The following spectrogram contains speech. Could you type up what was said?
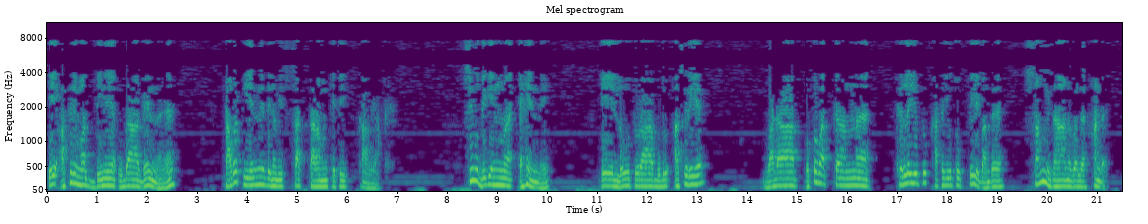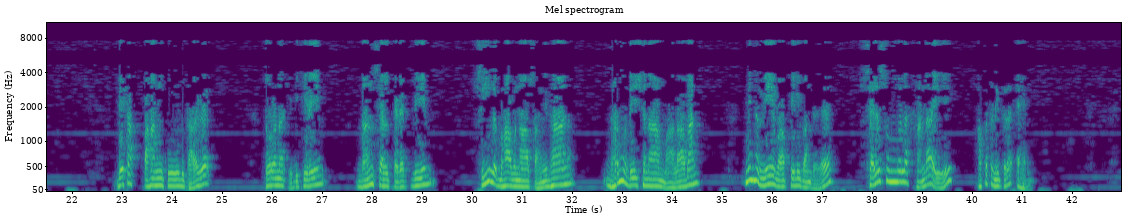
ඒ අතිරිමත් දිනය උදා වෙන්න තව තියෙන්නේ දින 20ක් තරම් කෙටි කාලයක්. සිව් දිගින්ම ඇහෙන්නේ ඒ ලෝතුරා බුදු අසිරිය වඩා උපවත් කරන්න කළ යුතු කටයුතු පිළිබඳ සංවිධානවල හඬ දෙකක් පහන් කූඩු තරග තොරණ ඉදිකිරීම දන්සල් පැවැත්වීම සීල භාවනා සංවිධාන ධර්ම දේශනා මාලාවන් මෙන්න මේවා පිළිබඳ සැලසුම් වල හඬයි අපට නිතර ඇහෙන්නේ.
